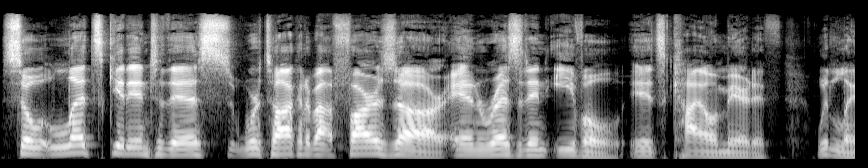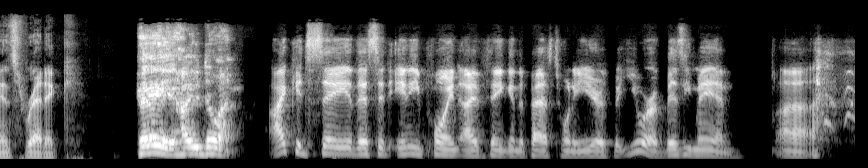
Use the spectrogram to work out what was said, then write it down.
So let's get into this. We're talking about Farzar and Resident Evil. It's Kyle Meredith with Lance Reddick. Hey, how you doing? I could say this at any point, I think, in the past 20 years, but you are a busy man. Uh,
